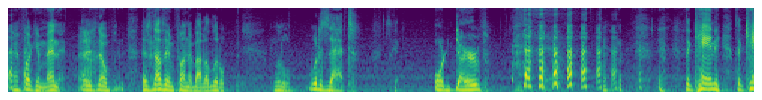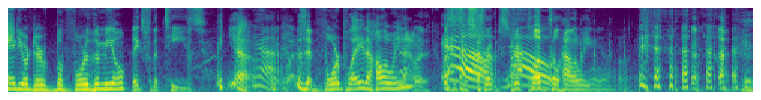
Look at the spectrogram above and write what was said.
I fucking meant it. There's no, there's nothing fun about a little, little. What is that? Hors d'oeuvre. the candy, the candy hors d'oeuvre before the meal. Thanks for the tease. Yeah. Yeah. What is it? Foreplay to Halloween? Yeah, what, was this a strip, strip club till Halloween? Yeah.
